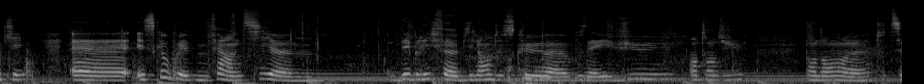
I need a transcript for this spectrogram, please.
Ok. Euh, Est-ce que vous pouvez me faire un petit euh, débrief euh, bilan de ce que vous avez vu, entendu pendant toutes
